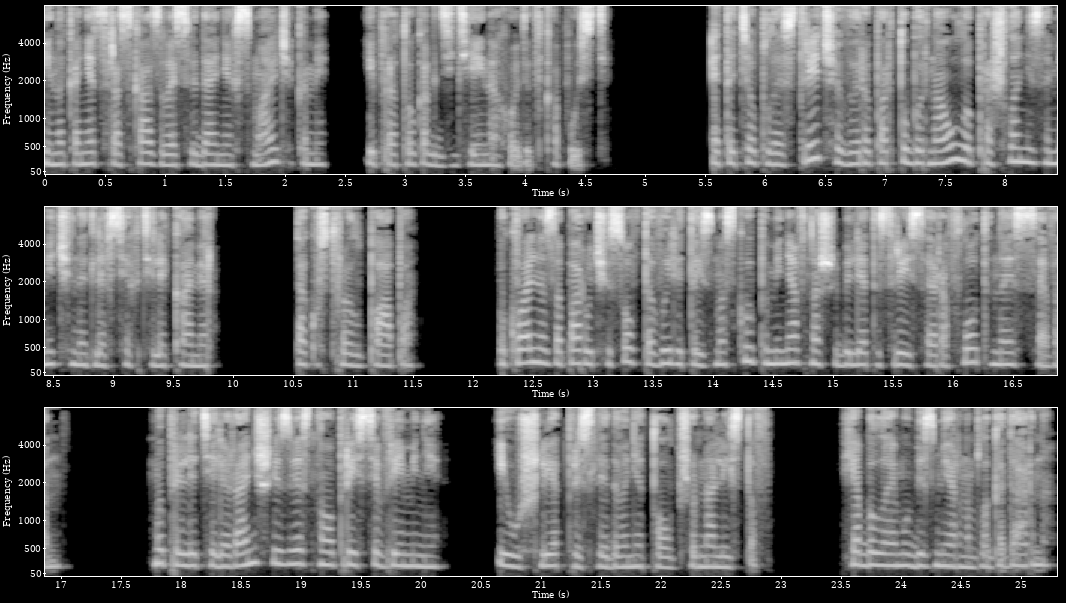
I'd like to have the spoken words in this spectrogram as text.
и, наконец, рассказывая о свиданиях с мальчиками и про то, как детей находят в капусте. Эта теплая встреча в аэропорту Барнаула прошла незамеченной для всех телекамер. Так устроил папа. Буквально за пару часов до вылета из Москвы, поменяв наши билеты с рейса Аэрофлота на S7. Мы прилетели раньше известного прессе времени и ушли от преследования толп журналистов. Я была ему безмерно благодарна.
